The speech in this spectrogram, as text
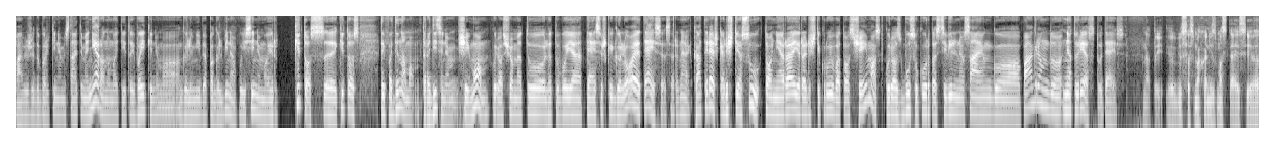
pavyzdžiui, dabartiniam įstatymė nėra numatyta įvaikinimo galimybė pagalbinio apvaisinimo ir kitos, e, kitos taip vadinamom tradiciniam šeimom, kurios šiuo metu Lietuvoje teisiškai galioja teisės, ar ne? Ką tai reiškia? Ar iš tiesų to nėra ir ar iš tikrųjų va tos šeimos, kurios bus sukurtos civilinių sąjungų pagrindu, neturės tų teisų? Ne, tai visas mechanizmas teisėje,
